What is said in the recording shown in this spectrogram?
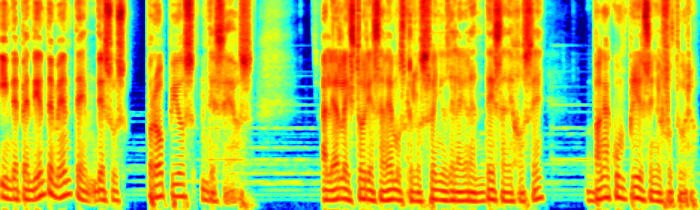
independientemente de sus propios deseos. Al leer la historia sabemos que los sueños de la grandeza de José van a cumplirse en el futuro,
